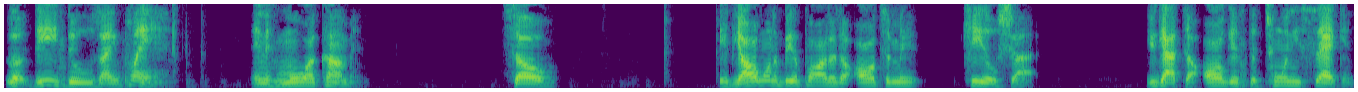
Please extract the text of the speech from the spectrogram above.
look, these dudes ain't playing. And it's more coming. So if y'all want to be a part of the ultimate kill shot, you got to August the 22nd.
